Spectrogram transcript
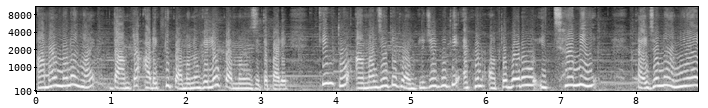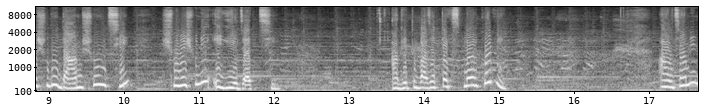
আমার মনে হয় দামটা আরেকটু কমানো গেলেও কমানো যেতে পারে। কিন্তু আমার যেহেতু পমপ্লেটের প্রতি এখন অত বড় ইচ্ছা নেই, তাই জন্য আমি আর শুধু দাম শুনছি, শুনে শুনে এগিয়ে যাচ্ছি। আগে তো বাজারটা এক্সপ্লোর করি। আর জানেন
